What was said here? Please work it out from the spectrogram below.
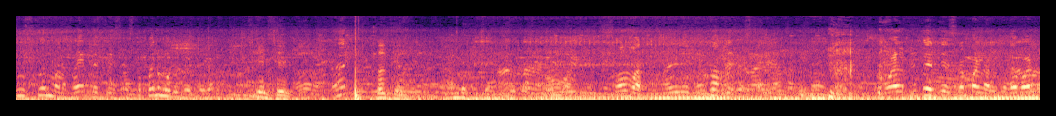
చూసుకొని మనం ఫైనల్ చేసేస్తే పని మొదలు పెట్టారు ఓకే. సోమవారం అది చేసేస్తాను వాళ్ళు ప్రిపేర్ చేసి రమ్మన్నారు కదా వాళ్ళు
